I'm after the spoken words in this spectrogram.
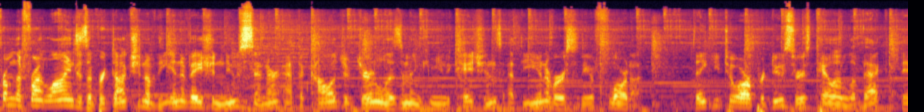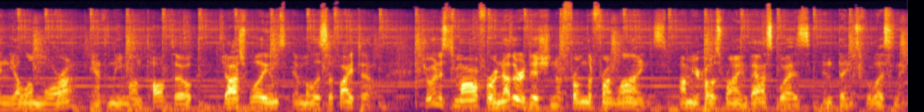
From the Front Lines is a production of the Innovation News Center at the College of Journalism and Communications at the University of Florida. Thank you to our producers Taylor Levesque, Daniela Mora, Anthony Montalto, Josh Williams, and Melissa Fito. Join us tomorrow for another edition of From the Front Lines. I'm your host, Ryan Vasquez, and thanks for listening.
